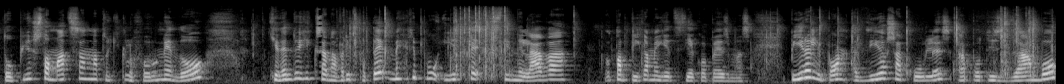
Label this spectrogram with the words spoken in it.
το οποίο σταμάτησαν να το κυκλοφορούν εδώ και δεν το είχε ξαναβρει ποτέ μέχρι που ήρθε στην Ελλάδα όταν πήγαμε για τις διακοπές μας. Πήρα λοιπόν δύο σακούλες από τις Jumbo,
